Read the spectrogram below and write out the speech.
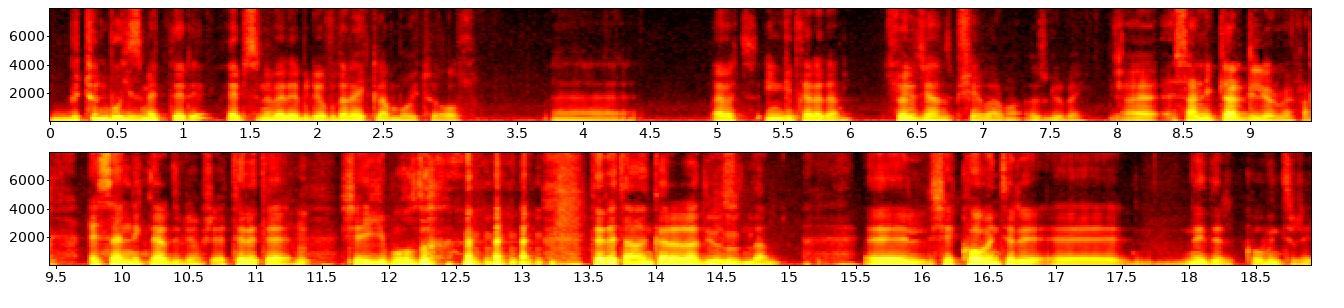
bütün bu hizmetleri hepsini verebiliyor. Bu da reklam boyutu olsun. Ee, evet, İngiltere'den söyleyeceğiniz bir şey var mı Özgür Bey? Ee, esenlikler diliyorum efendim. Esenlikler diliyormuş. E, TRT şey gibi oldu. TRT Ankara Radyosu'ndan e, şey Coventry e, nedir? Coventry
